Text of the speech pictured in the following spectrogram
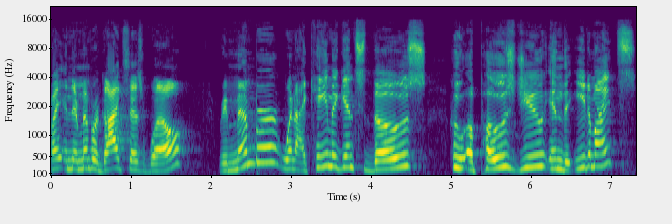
Right? And then remember, God says, Well, remember when I came against those who opposed you in the Edomites?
